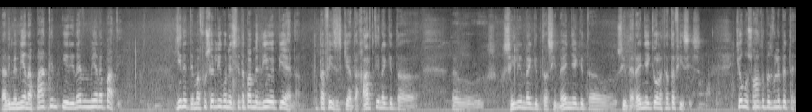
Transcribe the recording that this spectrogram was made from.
δηλαδή με μία απάτη ειρηνεύει μία απάτη. Γίνεται, μα αφού σε λίγο εσύ θα πάμε δύο επί ένα. Θα τα αφήσεις και τα χάρτινα και τα ε, ξύλινα και τα σημαίνια και τα σιδερένια και όλα θα τα αφήσεις. Και όμως ο άνθρωπος βλέπετε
